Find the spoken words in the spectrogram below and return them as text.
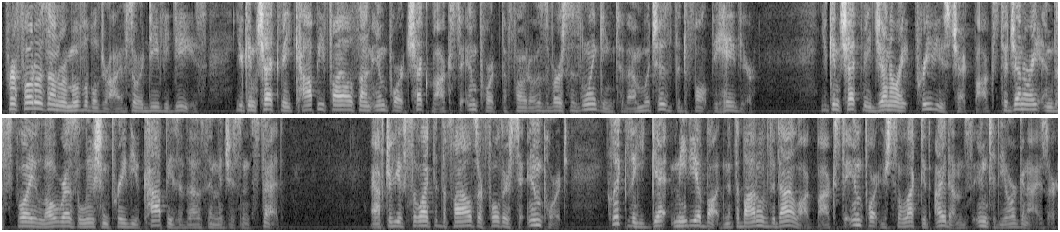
For photos on removable drives or DVDs, you can check the Copy Files on Import checkbox to import the photos versus linking to them, which is the default behavior. You can check the Generate Previews checkbox to generate and display low-resolution preview copies of those images instead. After you've selected the files or folders to import, click the Get Media button at the bottom of the dialog box to import your selected items into the organizer.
